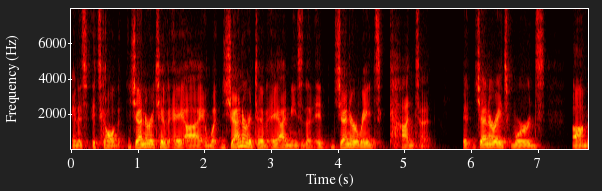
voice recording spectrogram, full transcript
and it's it's called generative AI. And what generative AI means is that it generates content, it generates words. Um,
